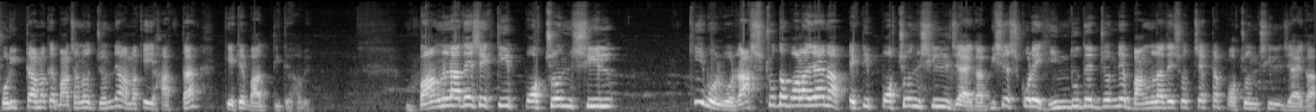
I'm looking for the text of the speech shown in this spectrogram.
শরীরটা আমাকে বাঁচানোর জন্য আমাকে এই হাতটা কেটে বাদ দিতে হবে। বাংলাদেশ একটি পচনশীল, কি বলব, রাষ্ট্র তো বলা যায় না, একটি পচনশীল জায়গা। বিশেষ করে হিন্দুদের জন্য বাংলাদেশ হচ্ছে একটা পচনশীল জায়গা।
